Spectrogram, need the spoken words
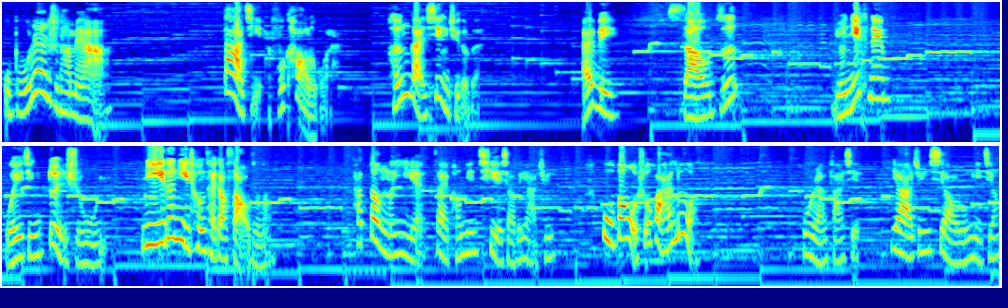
我不认识他们呀。”大姐夫靠了过来，很感兴趣的问：“艾薇，嫂子，Your nickname？” 维京顿时无语：“你的昵称才叫嫂子呢！”他瞪了一眼在旁边窃笑的亚军，不帮我说话还乐。忽然发现亚军笑容一僵，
